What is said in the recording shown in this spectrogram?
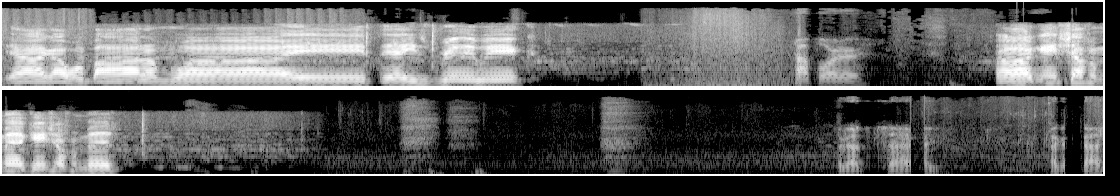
Yeah, I got one bottom white. Yeah, he's really weak. Top order. Uh, game shot from mid, game shot from mid. I got the tag. I got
